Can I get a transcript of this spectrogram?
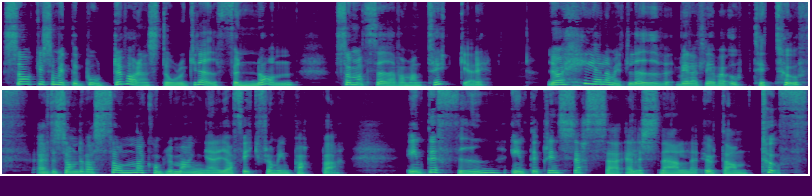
Saker som inte borde vara en stor grej för någon, som att säga vad man tycker. Jag har hela mitt liv velat leva upp till tuff eftersom det var sådana komplimanger jag fick från min pappa. Inte fin, inte prinsessa eller snäll, utan tuff.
